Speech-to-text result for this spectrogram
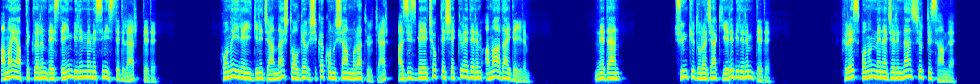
Ama yaptıkların desteğin bilinmemesini istediler, dedi. Konu ile ilgili Candaş Tolga Işık'a konuşan Murat Ülker, Aziz Bey'e çok teşekkür ederim ama aday değilim. Neden? Çünkü duracak yeri bilirim, dedi. Crespo'nun menajerinden sürpriz hamle.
